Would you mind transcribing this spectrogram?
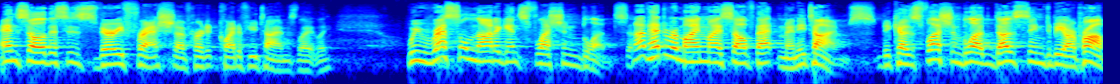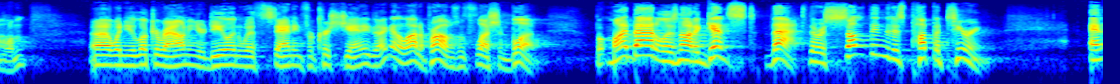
And so this is very fresh. I've heard it quite a few times lately. We wrestle not against flesh and blood. And I've had to remind myself that many times because flesh and blood does seem to be our problem. Uh, when you look around and you're dealing with standing for Christianity, I got a lot of problems with flesh and blood. But my battle is not against that. There is something that is puppeteering. And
